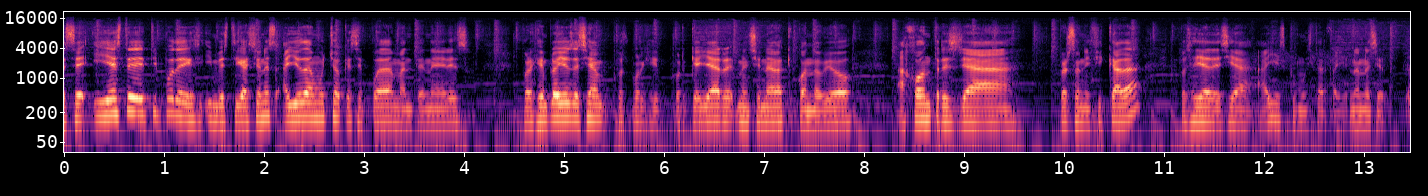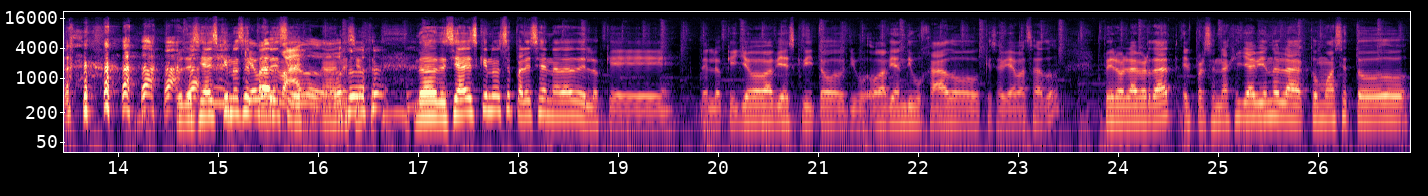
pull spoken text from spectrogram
etc. Y este tipo de investigaciones ayuda mucho a que se pueda mantener eso. Por ejemplo, ellos decían, pues porque, porque ella mencionaba que cuando vio a Huntress ya personificada, pues ella decía, ay, es como Starfire. No, no es cierto. Pues decía, es que no se Qué parece. malvado. No, no es cierto. No, decía, es que no se parece a nada de lo que de lo que yo había escrito o habían dibujado o que se había basado. Pero la verdad, el personaje ya viéndola cómo hace todo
